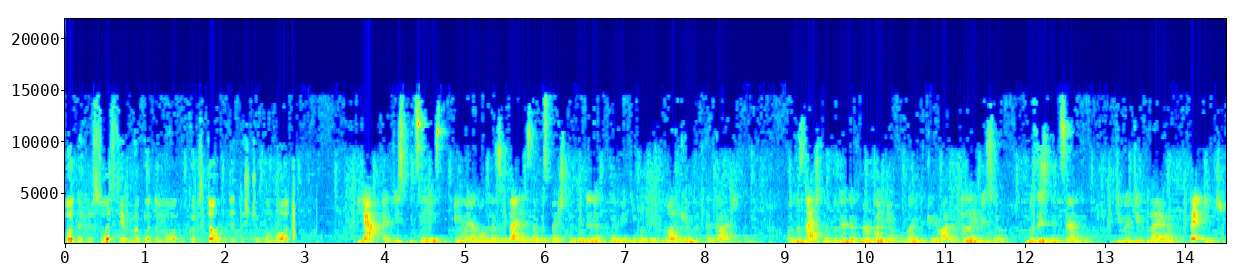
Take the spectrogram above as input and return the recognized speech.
водних ресурсів ми будемо використовувати дощову воду. Я IT-спеціаліст, і моє головне завдання забезпечити будинок новітніми технологіями та гаджетами. Однозначно, будинок майбутнього повинен керувати телевізором, музичним центром, DVD-плеєром та іншим.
